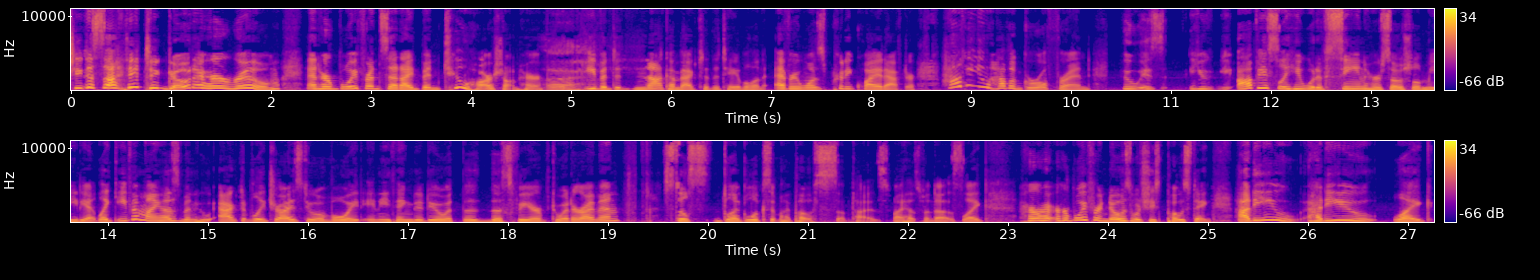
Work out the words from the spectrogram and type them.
She decided to go to her room, and her boyfriend said I'd been too harsh on her. Ugh. Eva did not come back to the table, and everyone was pretty quiet after. How do you have a girlfriend who is you? you- Obviously, he would have seen her social media. Like even my husband, who actively tries to avoid anything to do with the the sphere of Twitter I'm in, still like looks at my posts sometimes. My husband does. Like her her boyfriend knows what she's posting. How do you how do you like?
